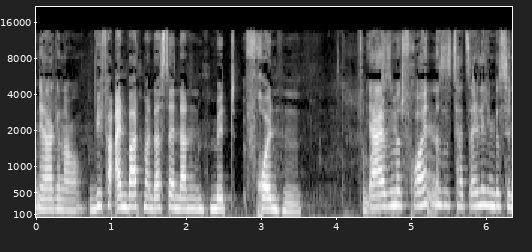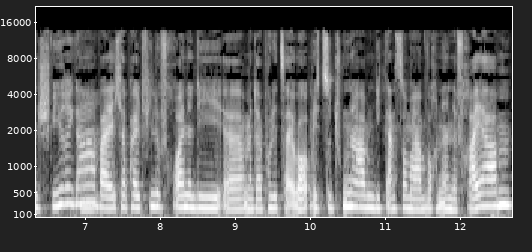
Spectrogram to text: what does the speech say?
ja, genau. Wie vereinbart man das denn dann mit Freunden? ja, also mit Freunden ist es tatsächlich ein bisschen schwieriger, mhm. weil ich habe halt viele Freunde, die äh, mit der Polizei überhaupt nichts zu tun haben, die ganz normal am Wochenende frei haben.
